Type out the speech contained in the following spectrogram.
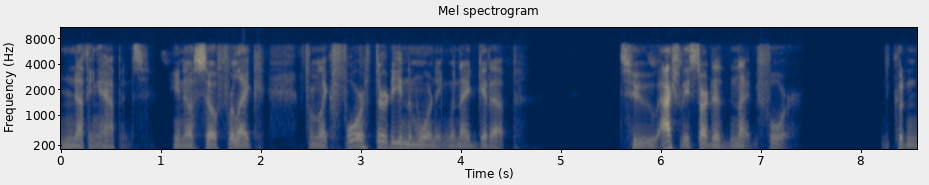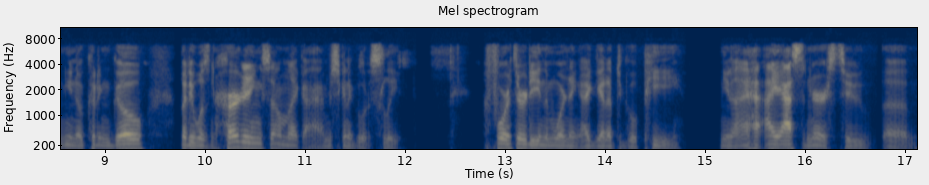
Nothing happens. You know, so for like from like 4:30 in the morning when I get up to actually started the night before. Couldn't, you know, couldn't go, but it wasn't hurting, so I'm like, "All right, I'm just gonna go to sleep. 4:30 in the morning, I get up to go pee. You know, I I asked the nurse to um,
